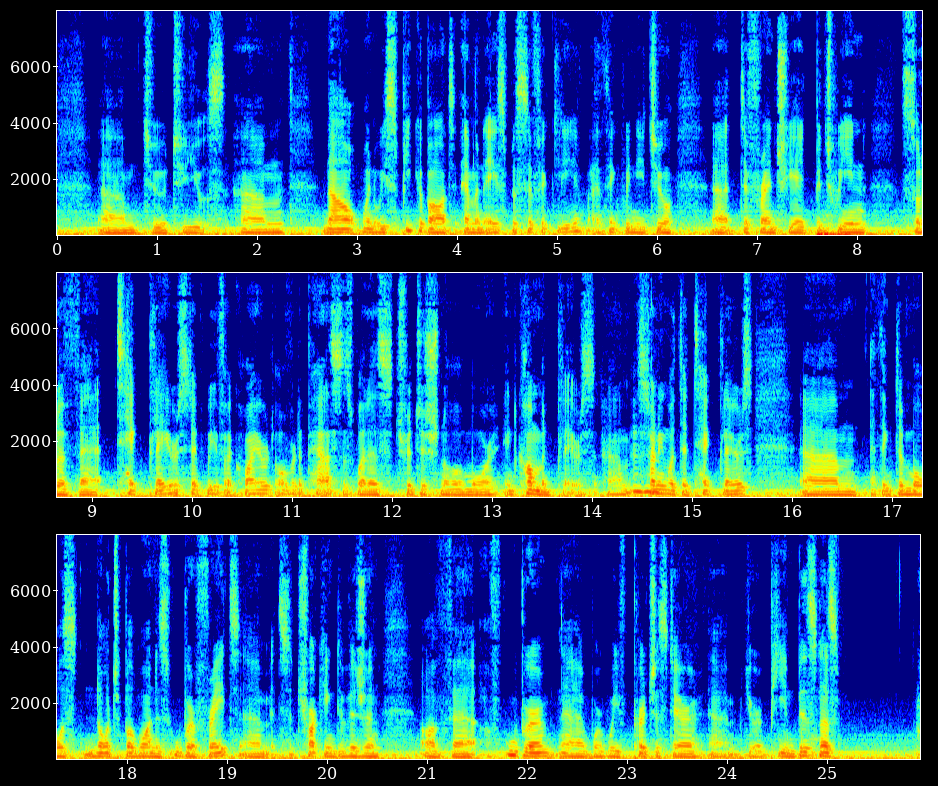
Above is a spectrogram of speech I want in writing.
to to use. Um, now, when we speak about M&A specifically, I think we need to uh, differentiate between sort of uh, tech players that we've acquired over the past, as well as traditional, more incumbent players. Um, mm-hmm. Starting with the tech players, um, I think the most notable one is Uber Freight. Um, it's a trucking division of, uh, of Uber, uh, where we've purchased their um, European business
